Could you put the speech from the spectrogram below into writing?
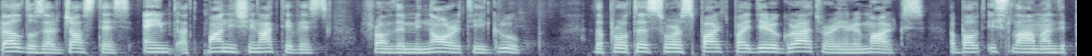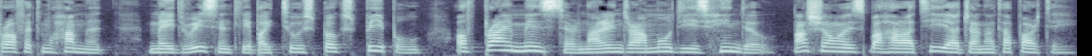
bulldozer justice aimed at punishing activists from the minority group. The protests were sparked by derogatory remarks about Islam and the Prophet Muhammad made recently by two spokespeople of Prime Minister Narendra Modi's Hindu nationalist Bharatiya Janata Party.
